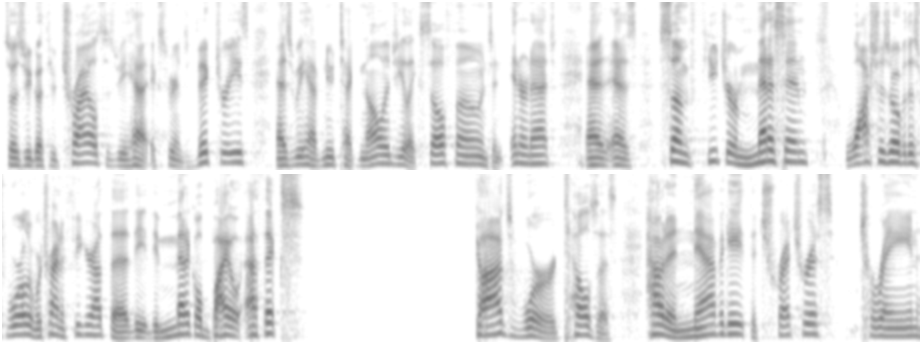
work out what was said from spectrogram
So, as we go through trials, as we experience victories, as we have new technology like cell phones and internet, as, as some future medicine washes over this world and we're trying to figure out the, the, the medical bioethics, God's word tells us how to navigate the treacherous terrain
